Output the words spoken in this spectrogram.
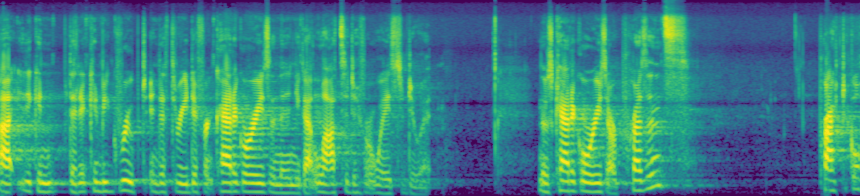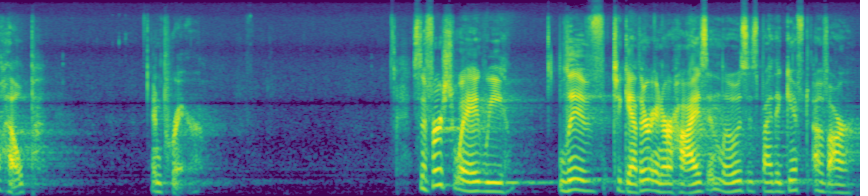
Uh, it can, that it can be grouped into three different categories, and then you got lots of different ways to do it. And those categories are presence, practical help, and prayer. So, the first way we live together in our highs and lows is by the gift of our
